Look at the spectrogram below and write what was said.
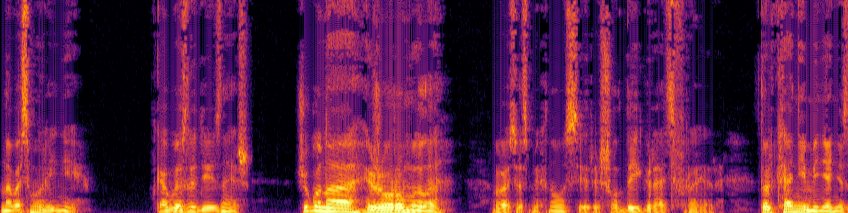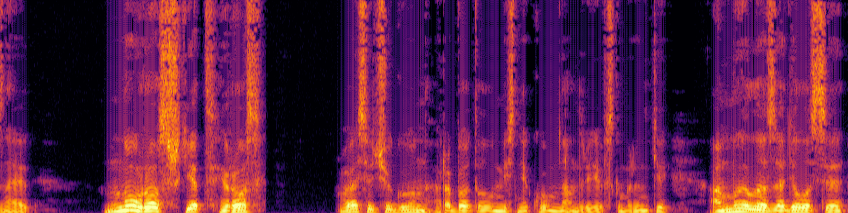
на восьмой линии. Кого из людей знаешь?» Чугуна и Жору мыло. Вася усмехнулся и решил доиграть фраера. Только они меня не знают. Ну, рос шкет и рос. Вася Чугун работал мясником на Андреевском рынке, а мыло заделался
